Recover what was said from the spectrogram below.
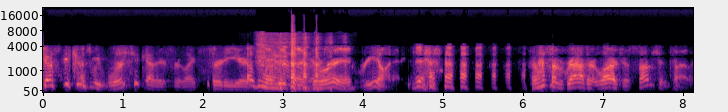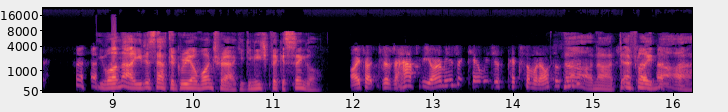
just because we worked together for like 30 years Doesn't mean we can agree. agree on it Yeah. that's a rather large assumption tyler well, no, you just have to agree on one track. You can each pick a single. i thought does it have to be our music can't we just pick someone else's music No, no, definitely no.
